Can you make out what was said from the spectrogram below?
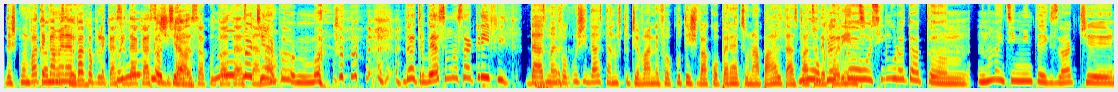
deci cumva te cam enerva că plecase păi de acasă plăcea. și te-a lăsat cu toate nu astea, plăcea nu? că mă... da, trebuia să mă sacrific. Da, ați mai făcut și de astea, nu știu, ceva nefăcute și vă acoperați una pe alta față nu, de cred părinți? că o singură dată, nu mai țin minte exact ce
